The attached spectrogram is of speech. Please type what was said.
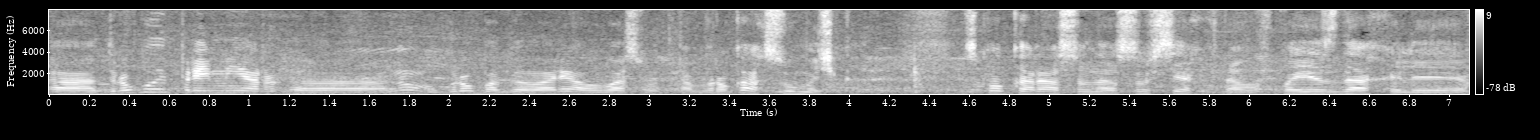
А другой пример, э, ну, грубо говоря, у вас вот там в руках сумочка сколько раз у нас у всех там в поездах или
